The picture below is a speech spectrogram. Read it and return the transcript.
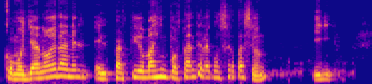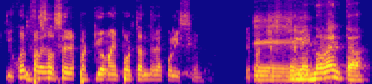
Como ya no eran el, el partido más importante de la concertación, y ¿Y cuál Y pasó fueron- a ser el partido más importante de la coalición? Eh, En los Socialista. 90.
